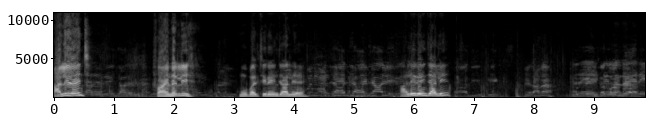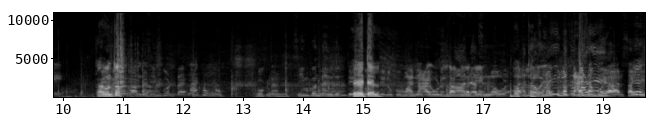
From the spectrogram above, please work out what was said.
आली रेंज फायनली मोबाईलची रेंज आली आहे. आली रेंज आली काय बोलतो एअरटेल तुला काय सांगू यार साई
